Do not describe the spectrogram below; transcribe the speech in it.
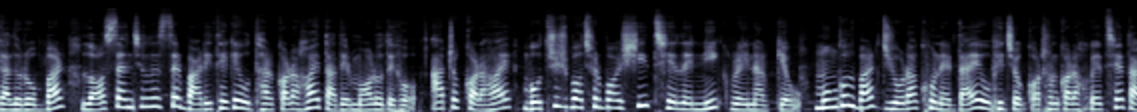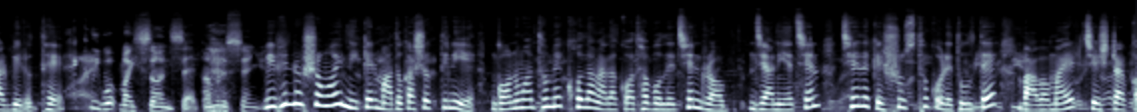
গেল রোববার লস অ্যাঞ্জেলেসের বাড়ি থেকে উদ্ধার করা হয় তাদের মরদেহ। আটক করা হয় বত্রিশ বছর বয়সী ছেলে নিক রেইনারকেও। মঙ্গলবার জোড়া খুনের দায়ে অভিযোগ গঠন করা হয়েছে তার বিরুদ্ধে. বিভিন্ন সময় নিকের মাদকাসক্তি নিয়ে গণমাধ্যমে খোলামেলা কথা বলেছেন রব। জানিয়েছেন ছেলেকে সুস্থ করে তুলতে বাবা মায়ের চেষ্টার কথা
